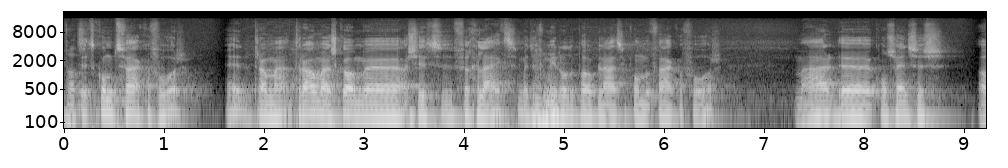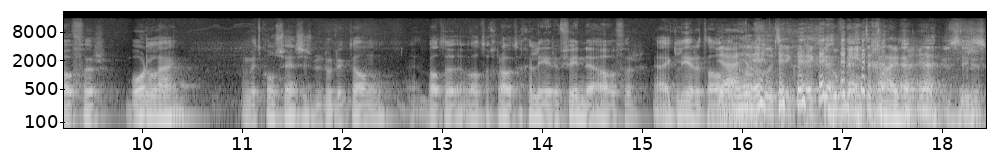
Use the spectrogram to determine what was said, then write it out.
Wat, Het komt vaker voor. Hè, de trauma, trauma's komen, als je het vergelijkt met de gemiddelde populatie, komen vaker voor. Maar de consensus over borderline, en met consensus bedoel ik dan wat de, wat de grote geleerden vinden over... Ja, ik leer het al. ja, heel goed. Ik, ik hoef niet in te grijpen. Ja. Precies.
